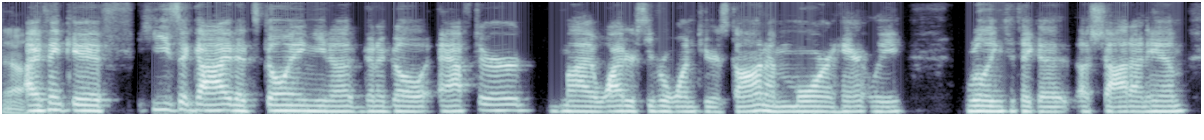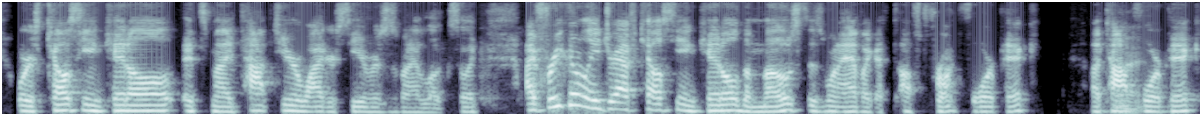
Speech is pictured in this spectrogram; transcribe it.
Yeah. I think if he's a guy that's going, you know, going to go after my wide receiver one tier is gone, I'm more inherently willing to take a, a, shot on him. Whereas Kelce and Kittle, it's my top tier wide receivers is when I look. So like I frequently draft Kelce and Kittle the most is when I have like a, a front four pick, a top right. four pick,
